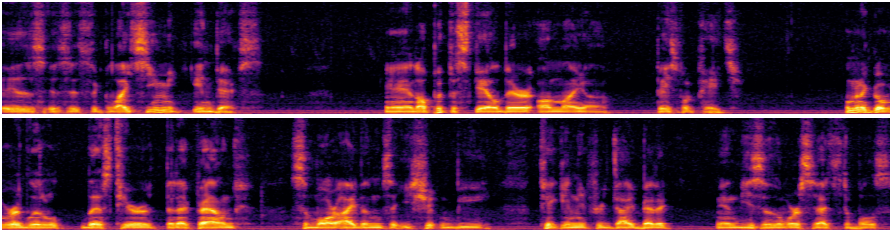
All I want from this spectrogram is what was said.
is, is it's the glycemic index. And I'll put the scale there on my uh, Facebook page. I'm going to go over a little list here that I found some more items that you shouldn't be taking if you're diabetic. And these are the worst vegetables.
